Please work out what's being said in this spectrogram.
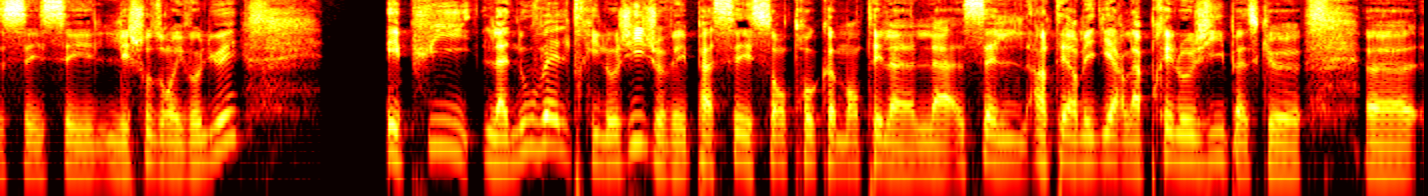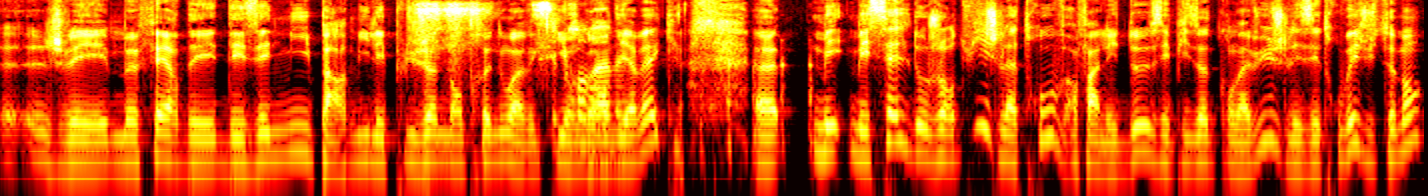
c'est les choses ont évolué. Et puis la nouvelle trilogie, je vais passer sans trop commenter la, la celle intermédiaire, la prélogie, parce que euh, je vais me faire des, des, ennemis parmi les plus jeunes d'entre nous avec qui on grandit avec. Euh, mais, mais celle d'aujourd'hui, je la trouve, enfin les deux épisodes qu'on a vus, je les ai trouvés justement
